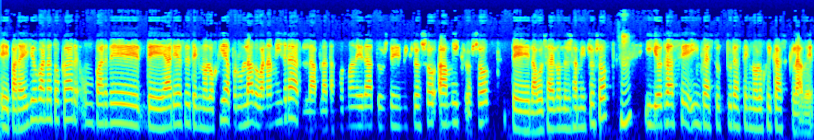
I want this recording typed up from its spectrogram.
Eh, para ello van a tocar un par de, áreas de tecnología. Por un lado, van a migrar la plataforma de datos de Microsoft a Microsoft, de la Bolsa de Londres a Microsoft, ¿Mm? y otras eh, infraestructuras tecnológicas clave.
